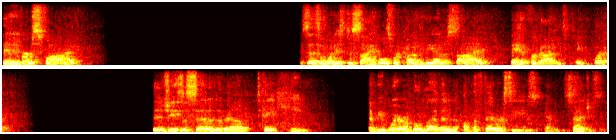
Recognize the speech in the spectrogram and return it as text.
then in verse 5, it says, And when his disciples were come to the other side, they had forgotten to take bread. Then Jesus said unto them, Take heed, and beware of the leaven of the Pharisees and of the Sadducees.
